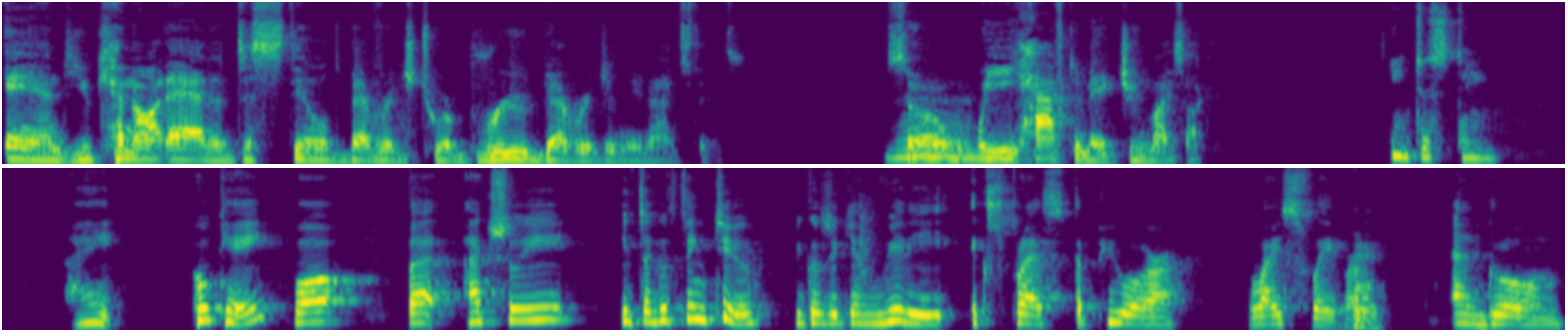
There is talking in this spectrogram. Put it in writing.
and you cannot add a distilled beverage to a brewed beverage in the United States. So mm. we have to make junmai sake. Interesting. Right. Okay. Well, but actually, it's a good thing too because you can really express the pure rice flavor mm. and grown.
